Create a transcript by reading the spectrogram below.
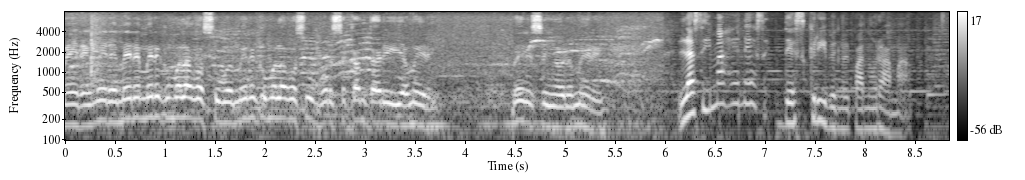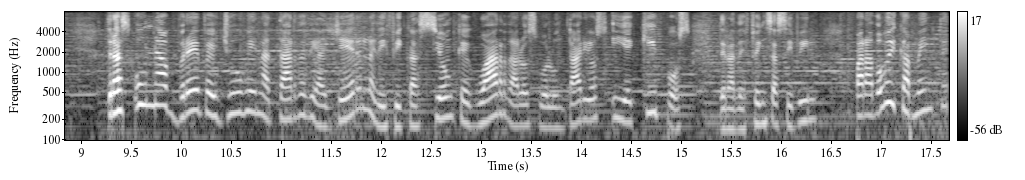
Miren, miren, miren, miren cómo el agua sube, miren cómo el agua sube por esa cantarilla, miren. Miren, señores, miren. Las imágenes describen el panorama. Tras una breve lluvia en la tarde de ayer, la edificación que guarda a los voluntarios y equipos de la defensa civil, paradójicamente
